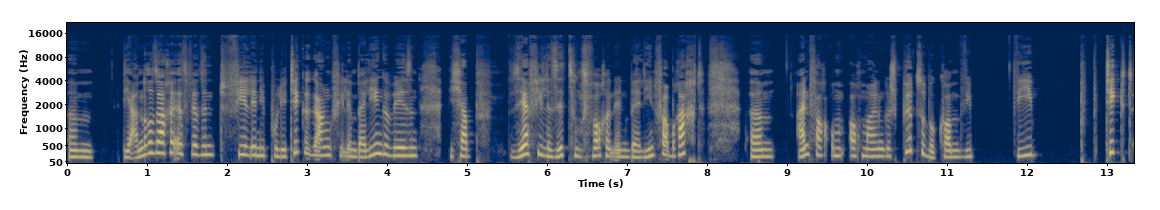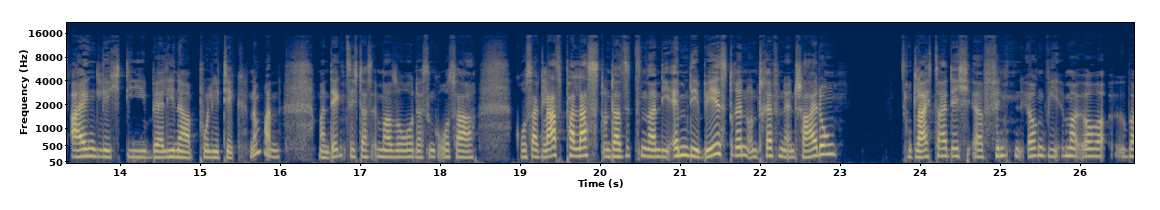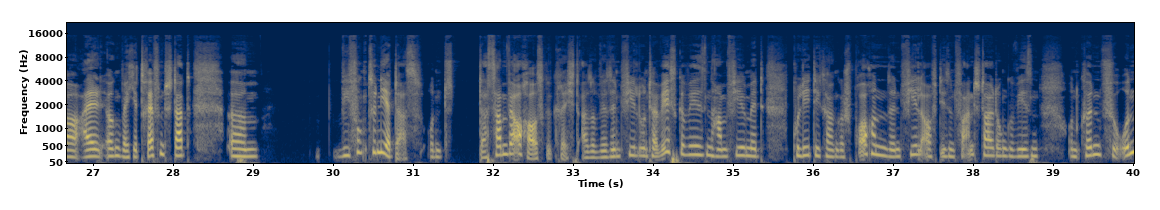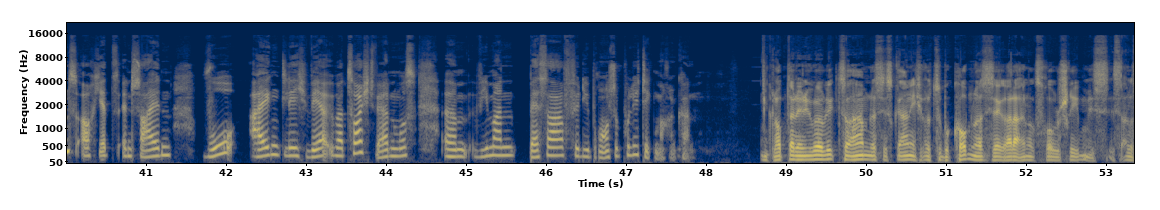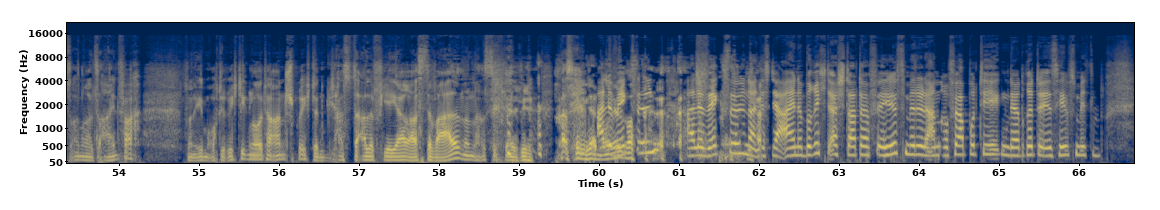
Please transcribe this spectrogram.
Ähm, die andere Sache ist, wir sind viel in die Politik gegangen, viel in Berlin gewesen. Ich habe sehr viele Sitzungswochen in Berlin verbracht, ähm, einfach um auch mal ein Gespür zu bekommen, wie, wie tickt eigentlich die Berliner Politik? Ne? Man, man denkt sich das immer so, das ist ein großer, großer Glaspalast und da sitzen dann die MDBs drin und treffen Entscheidungen. Gleichzeitig äh, finden irgendwie immer über, überall irgendwelche Treffen statt. Ähm, wie funktioniert das? Und das haben wir auch rausgekriegt. Also wir sind viel unterwegs gewesen, haben viel mit Politikern gesprochen, sind viel auf diesen Veranstaltungen gewesen und können für uns auch jetzt entscheiden, wo eigentlich wer überzeugt werden muss, ähm, wie man besser für die Branche Politik machen kann. Ich glaube, da den Überblick zu haben, das ist gar nicht oder zu bekommen, du hast es ja gerade eindrucksvoll beschrieben, ist, ist alles andere als einfach, sondern eben auch die richtigen Leute anspricht. Dann hast du alle vier Jahre hast du Wahlen, dann hast du vielleicht wieder, hast du wieder alle wechseln, noch. alle wechseln. Dann ist der eine Berichterstatter für Hilfsmittel, der andere für Apotheken, der dritte ist Hilfsmittel,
